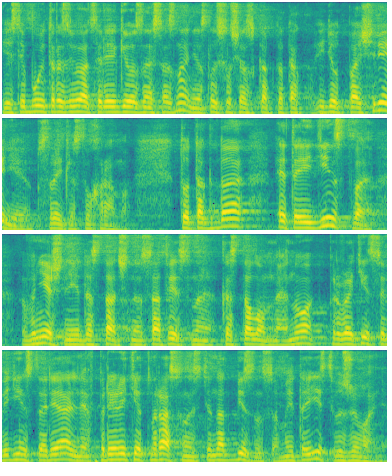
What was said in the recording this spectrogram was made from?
если будет развиваться религиозное сознание, я слышал, сейчас как-то так идет поощрение строительству храмов, то тогда это единство – внешнее достаточно, соответственно, костоломное, но превратиться в единство реальное, в приоритет нравственности над бизнесом, и это и есть выживание.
